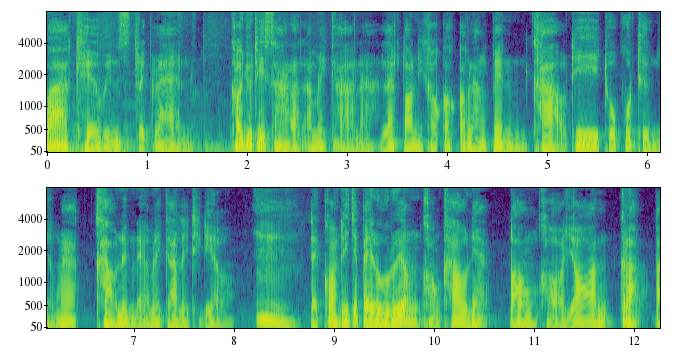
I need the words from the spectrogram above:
ว่าเควินสตริกแลนด์เขาอยู่ที่สหรัฐอเมริกานะ และตอนนี้เขาก็กำลังเป็นข่าวที่ถูกพูดถึงอย่างมากข่าวหนึ่งในอเมริกาเลยทีเดียว แต่ก่อนที่จะไปรู้เรื่องของเขาเนี่ย ต้องขอย้อนกลับไป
